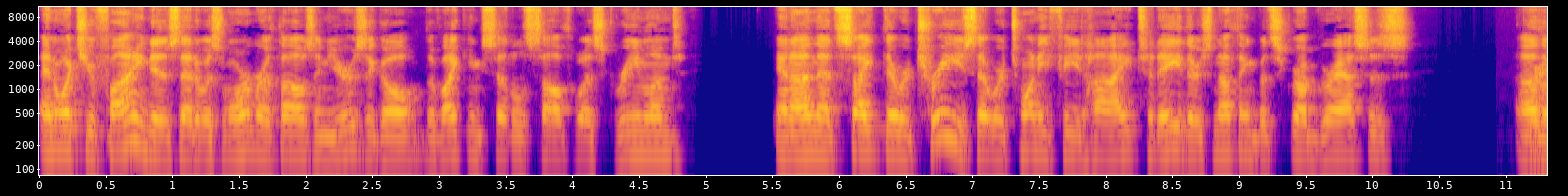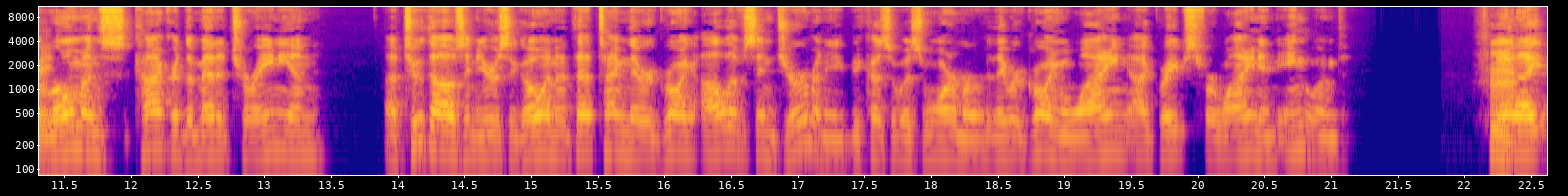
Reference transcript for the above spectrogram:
and what you find is that it was warmer a thousand years ago. The Vikings settled southwest Greenland. And on that site, there were trees that were 20 feet high. Today, there's nothing but scrub grasses. Uh, right. The Romans conquered the Mediterranean uh, 2,000 years ago. And at that time, they were growing olives in Germany because it was warmer. They were growing wine, uh, grapes for wine in England. Hmm. And I,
